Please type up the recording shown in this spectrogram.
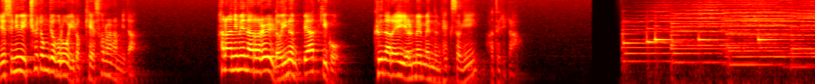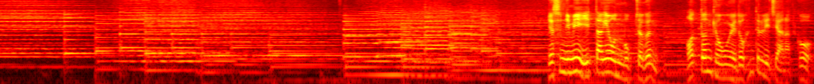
예수님이 최종적으로 이렇게 선언합니다. 하나님의 나라를 너희는 빼앗기고 그 나라의 열매 맺는 백성이 받으리라. 예수님이 이 땅에 온 목적은 어떤 경우에도 흔들리지 않았고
